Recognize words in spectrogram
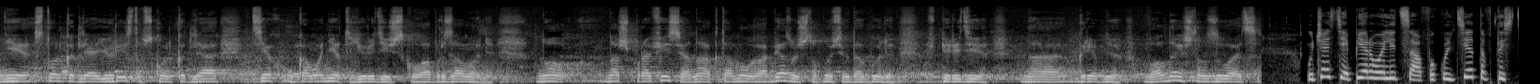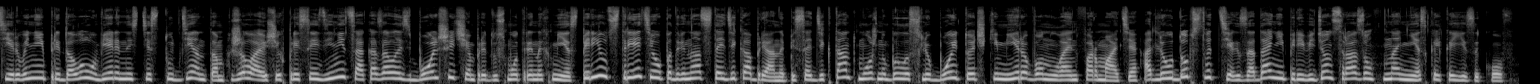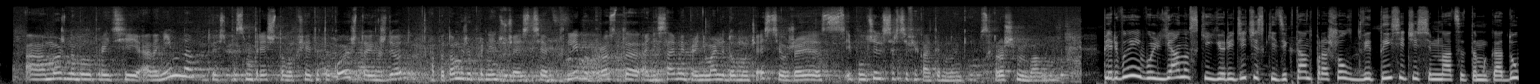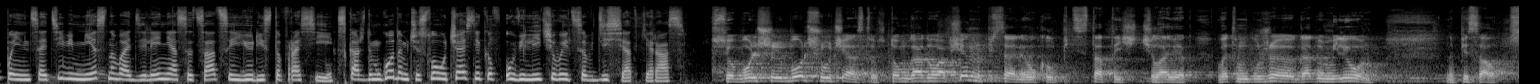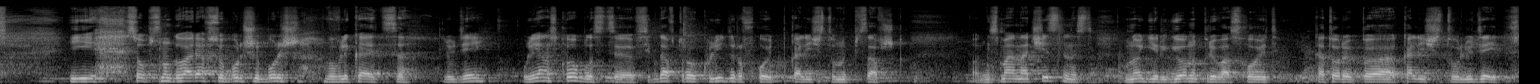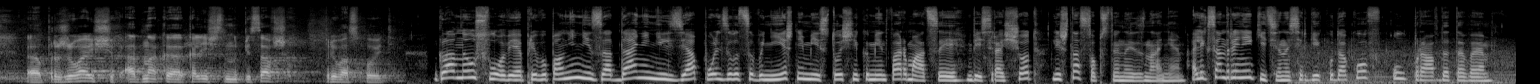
не столько для юристов, сколько для тех, у кого нет юридического образования. Но наша профессия, она к тому обязывает, чтобы мы всегда были впереди на гребне волны, что называется. Участие первого лица факультета в тестировании придало уверенности студентам. Желающих присоединиться оказалось больше, чем предусмотренных мест. В период с 3 по 12 декабря написать диктант можно было с любой точки мира в онлайн-формате, а для удобства тех заданий переведен сразу на несколько языков. А можно было пройти анонимно, то есть посмотреть, что вообще это такое, что их ждет, а потом уже принять участие. Либо просто они сами принимали дома участие уже и получили сертификаты многие с хорошими баллами. Впервые в Ульяновский юридический диктант прошел в 2017 году по инициативе местного отделения Ассоциации юристов России. С каждым годом число участников увеличивается в десятки раз. Все больше и больше участвуют. В том году вообще написали около 500 тысяч человек. В этом уже году миллион написал. И, собственно говоря, все больше и больше вовлекается людей. Ульяновская область э, всегда в тройку лидеров входит по количеству написавших. Несмотря на численность, многие регионы превосходят, которые по количеству людей э, проживающих, однако количество написавших превосходит. Главное условие – при выполнении заданий нельзя пользоваться внешними источниками информации. Весь расчет – лишь на собственные знания. Александра Никитина, Сергей Кудаков, Улправда ТВ.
